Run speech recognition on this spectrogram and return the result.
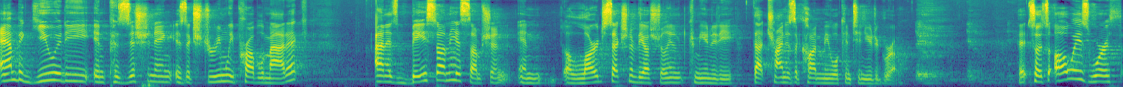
ambiguity in positioning is extremely problematic and it's based on the assumption in a large section of the Australian community that China's economy will continue to grow. So it's always worth,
